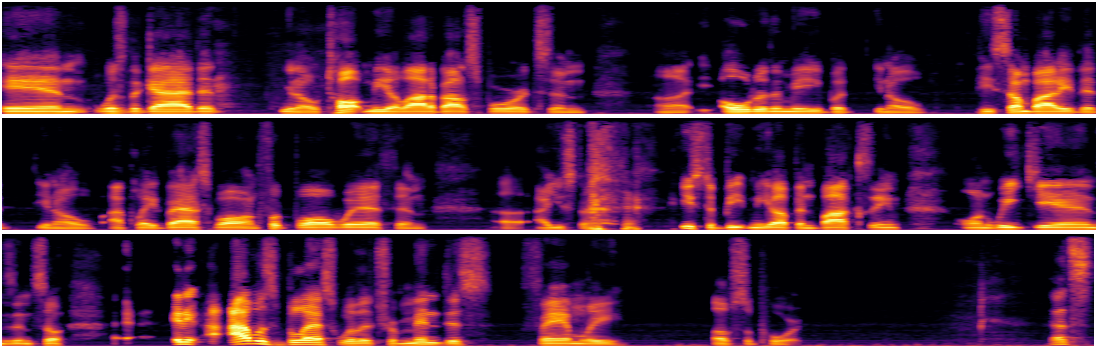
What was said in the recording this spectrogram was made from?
and was the guy that you know taught me a lot about sports and uh, older than me, but you know he's somebody that you know I played basketball and football with, and uh, I used to used to beat me up in boxing on weekends, and so and I was blessed with a tremendous family of support. That's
